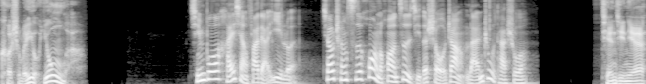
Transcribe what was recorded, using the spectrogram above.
可是没有用啊。秦波还想发点议论，焦成思晃了晃自己的手杖，拦住他说：“前几年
